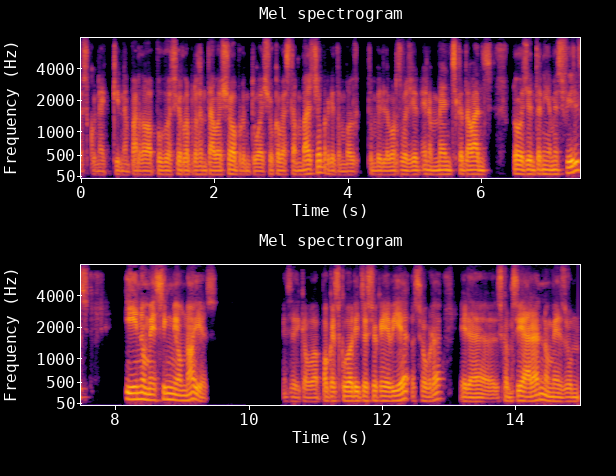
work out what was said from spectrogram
desconec quina part de la població representava això, però intueixo que bastant baixa, perquè també, també llavors la gent eren menys catalans, però la gent tenia més fills, i només 5.000 noies. És a dir, que la poca escolarització que hi havia a sobre era, és com si ara només un,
